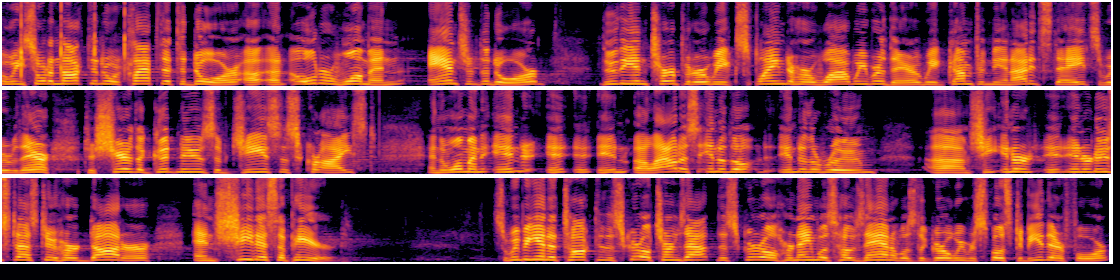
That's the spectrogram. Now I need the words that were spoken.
we sort of knocked the door, clapped at the door. An older woman answered the door. Through the interpreter, we explained to her why we were there. We had come from the United States. We were there to share the good news of Jesus Christ. And the woman in, in, in, allowed us into the, into the room. Um, she inter- introduced us to her daughter, and she disappeared. So we began to talk to this girl. Turns out this girl, her name was Hosanna, was the girl we were supposed to be there for.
